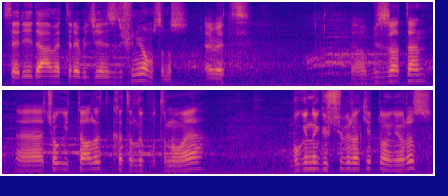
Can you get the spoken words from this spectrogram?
Seriyi devam ettirebileceğinizi düşünüyor musunuz? Evet. Ya biz zaten e, çok iddialı katıldık bu turnuvaya. Bugün de güçlü bir rakiple oynuyoruz.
